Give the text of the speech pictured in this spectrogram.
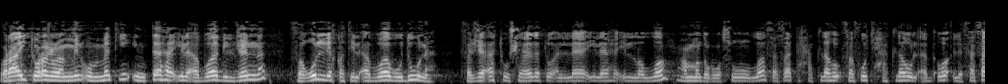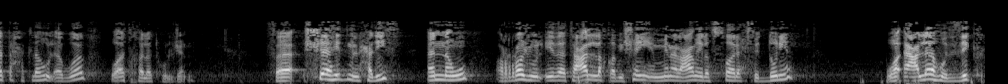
ورأيت رجلا من أمتي انتهى إلى أبواب الجنة فغلقت الأبواب دونه فجاءته شهادة أن لا إله إلا الله محمد رسول الله ففتحت له ففتحت له الأبواب ففتحت له الأبواب وأدخلته الجنة. فالشاهد من الحديث أنه الرجل إذا تعلق بشيء من العمل الصالح في الدنيا وأعلاه الذكر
